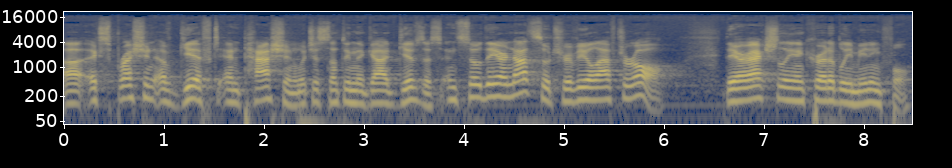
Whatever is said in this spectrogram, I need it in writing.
uh, expression of gift and passion, which is something that God gives us. And so they are not so trivial after all. They are actually incredibly meaningful.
